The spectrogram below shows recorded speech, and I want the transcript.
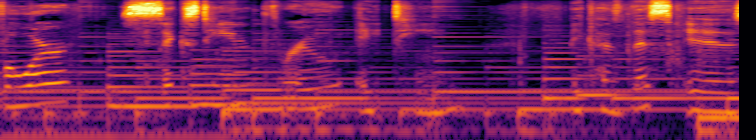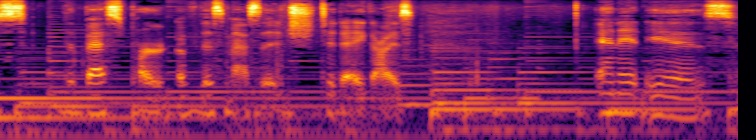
4 16 through 18 because this is the best part of this message today, guys. And it is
